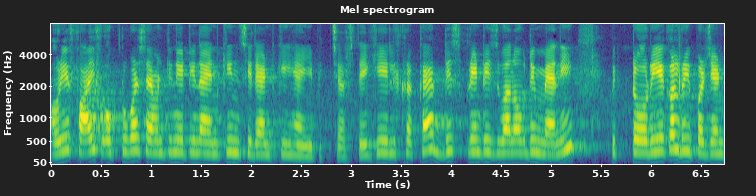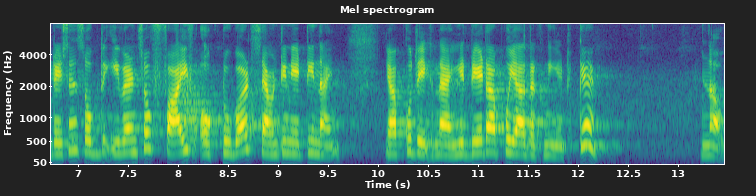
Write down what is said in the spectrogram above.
और ये 5 अक्टूबर 1789 की इंसिडेंट की हैं ये पिक्चर्स देखिए लिख रखा है this print is one of the many pictorial representation of the events of 5 October 1789 ये आपको देखना है, ये डेट आपको याद रखनी है, ठीक है? Now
